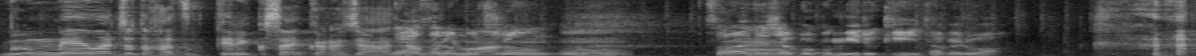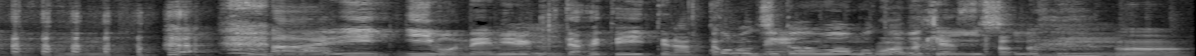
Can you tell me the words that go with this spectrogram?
文面はちょっと恥ず照れくさいからじゃあそれはもちんろんうん。その間じゃあ僕ミルキー食べるわ。ああいいいいもんね。ミルキー食べていいってなったもんね、この時間はもう食べていいし。うん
